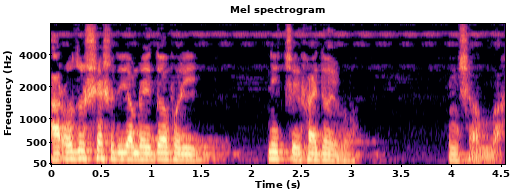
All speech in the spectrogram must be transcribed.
আর অজুর শেষ যদি আমরা এই দোয়া পড়ি, নিশ্চয়ই ফায়দা হইব, ইনশাআল্লাহ।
